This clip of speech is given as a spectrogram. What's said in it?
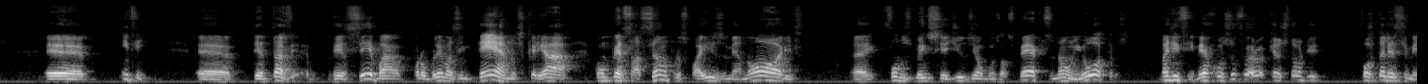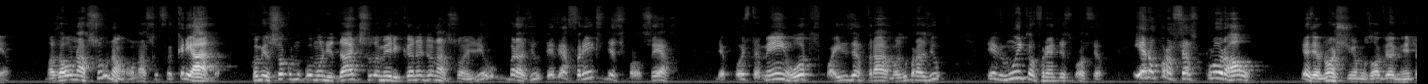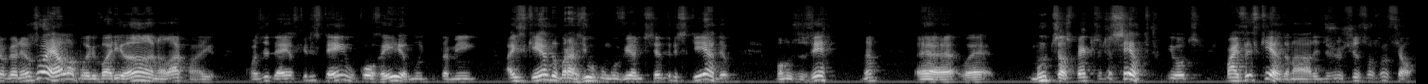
é, enfim, é, tentar vencer problemas internos, criar compensação para os países menores. É, fomos bem-sucedidos em alguns aspectos, não em outros, mas, enfim, Mercosul foi uma questão de fortalecimento. Mas a Unasul não, a Unasul foi criada. Começou como Comunidade Sul-Americana de Nações, e o Brasil teve à frente desse processo. Depois também outros países entraram, mas o Brasil teve muito à frente desse processo. E era um processo plural. Quer dizer, nós tínhamos, obviamente, a Venezuela, a bolivariana, lá com, a, com as ideias que eles têm, o Correia, muito também à esquerda, o Brasil com um governo de centro-esquerda, vamos dizer, né? É, é, muitos aspectos de centro e outros mais à esquerda, na área de justiça social.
